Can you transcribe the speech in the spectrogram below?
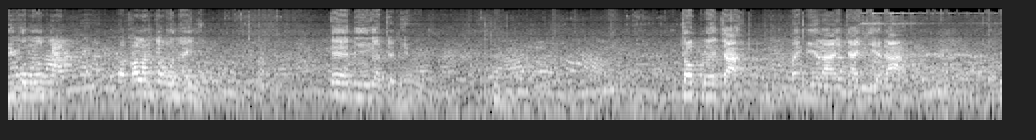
มีคนโอนตังค์แล้วเขากำลังจะโอนให้หนูแกดีกันจะเนี่ยจบเลยจ้ะไม่มีอะไรใจเกลียได้ เอั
